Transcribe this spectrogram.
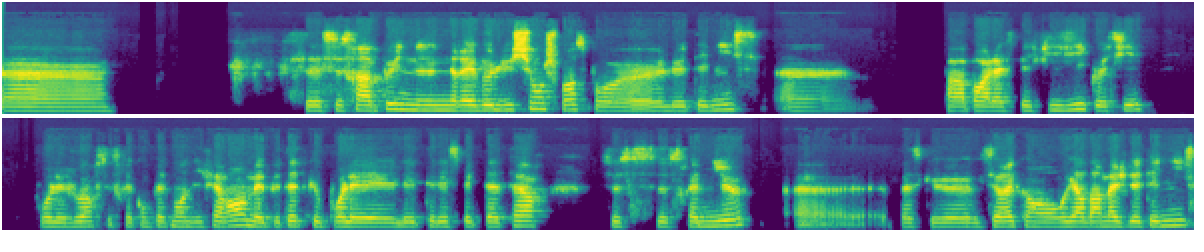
Euh, ce sera un peu une, révolution, je pense, pour euh, le tennis euh, par rapport à l'aspect physique aussi. Pour les joueurs, ce serait complètement différent, mais peut-être que pour les, téléspectateurs, ce, serait mieux. Euh, parce que c'est vrai, quand on regarde un match de tennis,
